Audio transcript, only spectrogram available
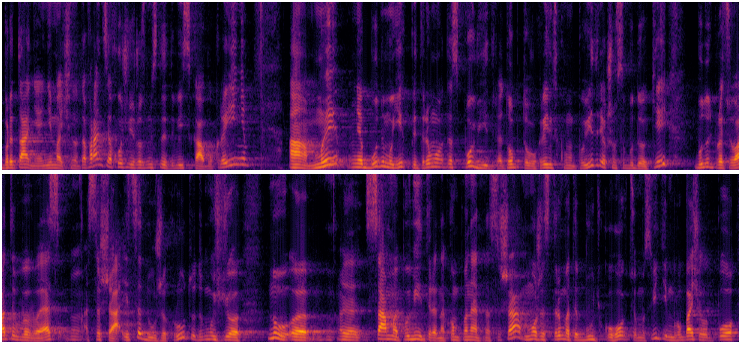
Британія, Німеччина та Франція хочуть розмістити війська в Україні. А ми будемо їх підтримувати з повітря, тобто в українському повітрі, якщо все буде окей, будуть працювати ВВС м, США, і це дуже круто, тому що ну е, е, саме повітряна компонентна США може стримати будь-кого в цьому світі. Ми побачили по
